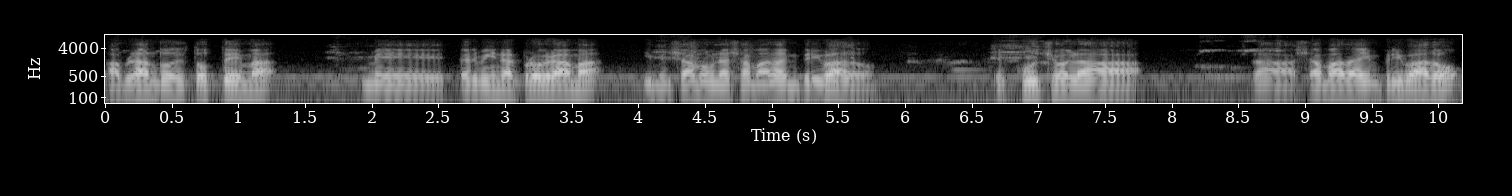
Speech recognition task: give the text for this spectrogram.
hablando de estos temas, me termina el programa y me llama una llamada en privado. Escucho la, la llamada en privado,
